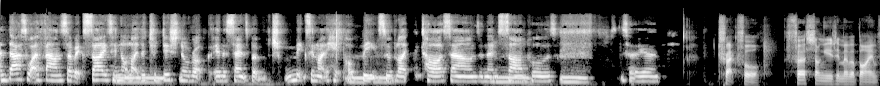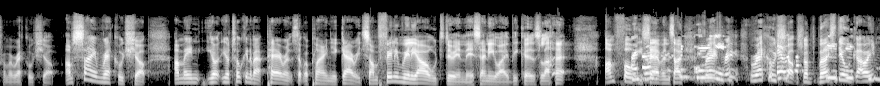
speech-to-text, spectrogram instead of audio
And that's what I found so exciting. Not like the mm. traditional rock in a sense, but mixing like hip hop mm. beats with like guitar sounds and then mm. samples. Mm. So yeah. Track four first song you remember buying from a record shop? I'm saying record shop. I mean, you're, you're talking about parents that were playing your garage. So I'm feeling really old doing this anyway because, like, I'm 47, so re- re- record it shops were, were they still going?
